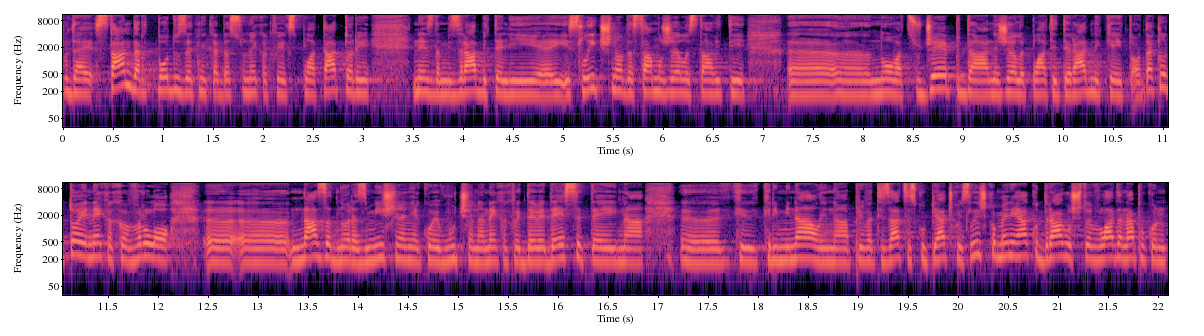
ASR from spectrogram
da je standard poduzetnika da su nekakvi eksploatatori, ne znam, izrabitelji i slično, da samo žele staviti e, novac u džep, da ne žele platiti radnike i to. Dakle, to je nekakav vrlo e, nazadno razmišljanje koje vuče na nekakve 90. i na kriminal i na privatizacijsku pljačku i slično. Meni je jako drago što je vlada napokon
